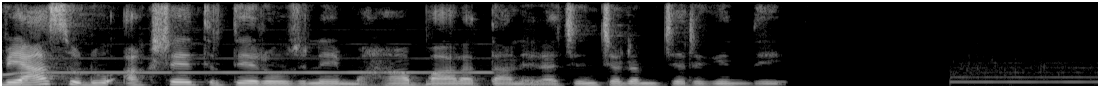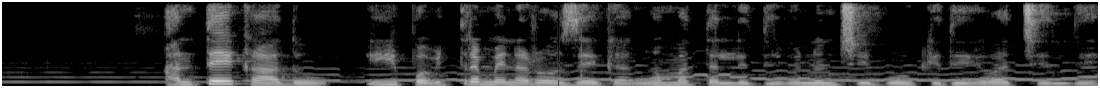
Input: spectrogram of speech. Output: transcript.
వ్యాసుడు అక్షయ తృతీయ రోజునే మహాభారతాన్ని రచించడం జరిగింది. అంతేకాదు ఈ పవిత్రమైన రోజే గంగమ్మ తల్లి దివి నుంచి భూకి దిగి వచ్చింది.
